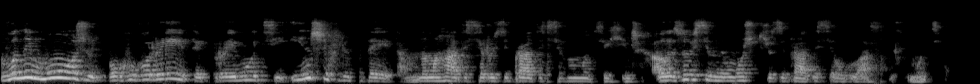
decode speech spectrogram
вони можуть поговорити про емоції інших людей, там, намагатися розібратися в емоціях інших, але зовсім не можуть розібратися у власних емоціях.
